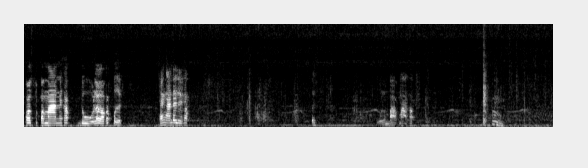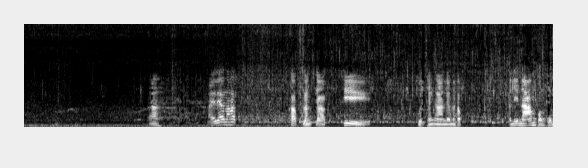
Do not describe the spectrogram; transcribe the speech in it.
พอประมาณนะครับ ดูแล้วเราก็เปิดใช้งานได้เลยครับเอ้โหลำบากมากครับอืมอ่า ไหลแล้วนะครับ ครับหลังจากที่เปิดใช้งานแล้วนะครับ อันนี้น้ำของผม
